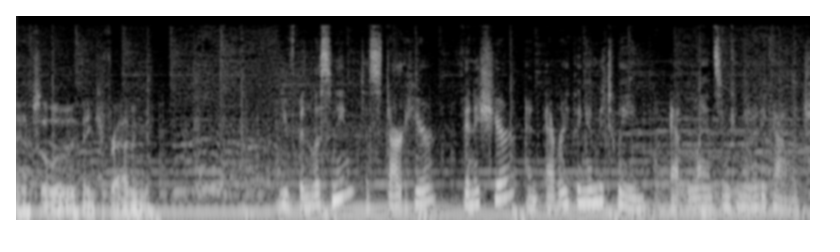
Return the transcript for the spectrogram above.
Absolutely. Thank you for having me. You've been listening to Start Here, Finish Here, and everything in between at Lansing Community College.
